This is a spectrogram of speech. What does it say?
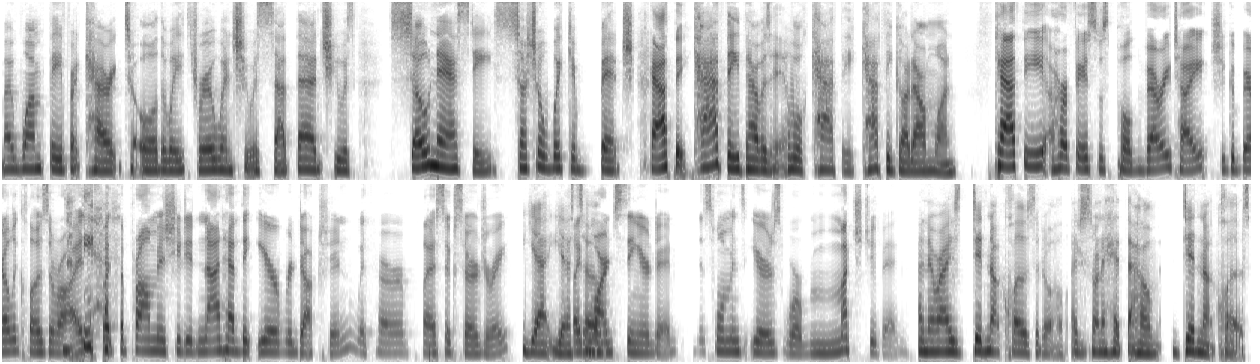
My one favorite character all the way through when she was sat there and she was so nasty, such a wicked bitch. Kathy. Kathy, that was it. Well, Kathy, Kathy got on one. Kathy, her face was pulled very tight. She could barely close her eyes. Yeah. But the problem is she did not have the ear reduction with her plastic surgery Yeah, yes. like so, Marge Singer did. This woman's ears were much too big. and her eyes did not close at all. I just want to hit the home, did not close.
